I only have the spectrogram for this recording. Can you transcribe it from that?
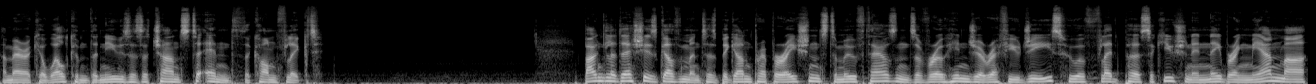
America welcomed the news as a chance to end the conflict. Bangladesh's government has begun preparations to move thousands of Rohingya refugees who have fled persecution in neighbouring Myanmar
